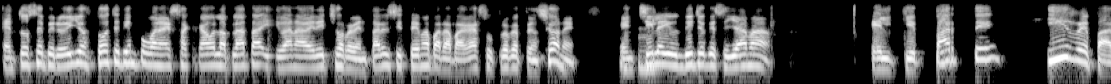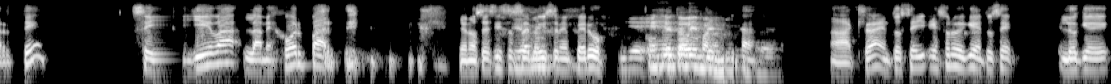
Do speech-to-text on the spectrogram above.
Entonces, pero ellos todo este tiempo van a haber sacado la plata y van a haber hecho reventar el sistema para pagar sus propias pensiones. En Chile hay un dicho que se llama, el que parte y reparte, se lleva la mejor parte. Yo no sé si eso se lo dicen en Perú. Completamente. Ah, claro, entonces eso es lo que queda. Entonces, lo que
